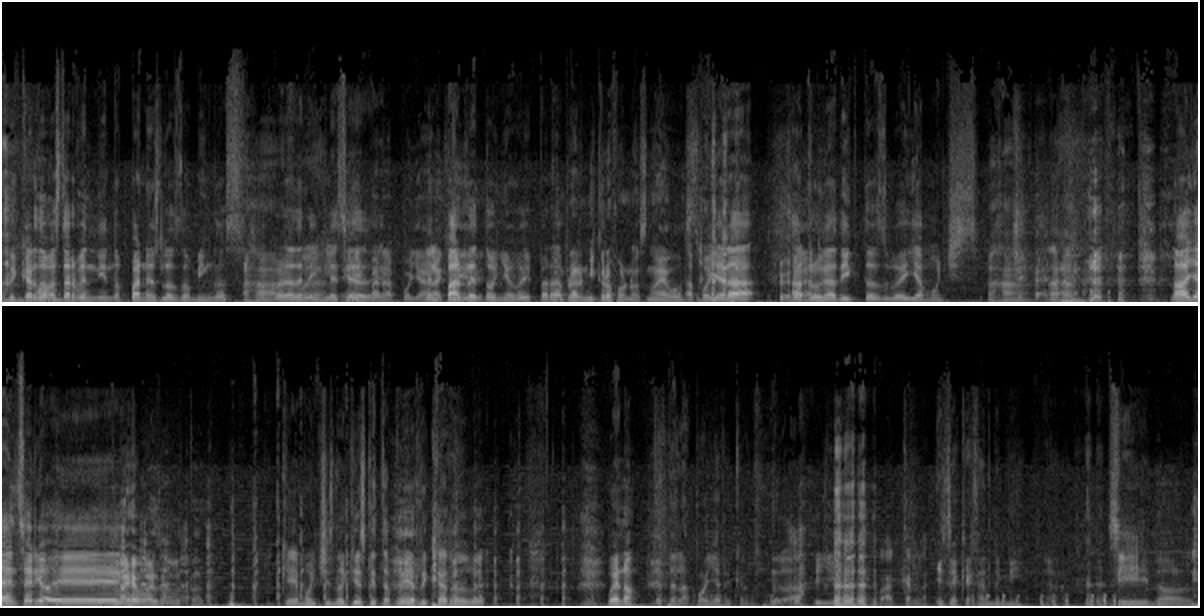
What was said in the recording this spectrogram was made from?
Ricardo va a estar vendiendo panes los domingos Ajá, afuera de la afuera. iglesia Eh, de- para apoyar del aquí, padre Toño, güey, para comprar micrófonos nuevos. apoyar a, a drogadictos, güey, y a monchis. Ajá. Ajá. No, ya en serio, eh. ¿qué monchis? ¿No quieres que te apoye Ricardo, güey? Bueno, Que te la apoya, Ricardo. ay, Guácala. Y se quejan de mí. Sí, no.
